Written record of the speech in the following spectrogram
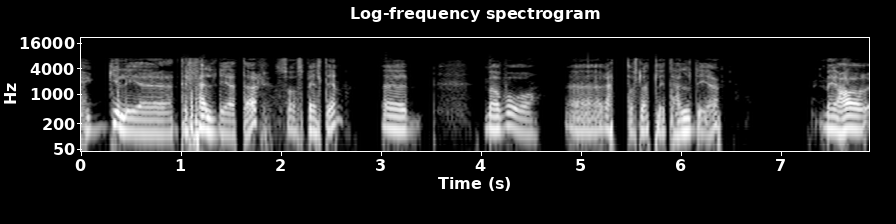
hyggelige tilfeldigheter som har spilt inn. Eh, vi har vært eh, rett og slett litt heldige. Vi har,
